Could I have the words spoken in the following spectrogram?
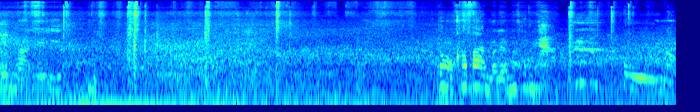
เป็นไม้อีกค่ะนี่ต้อง เข้าบ้านมาแล้วนะคะเนี่ยโอ้เนาะ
